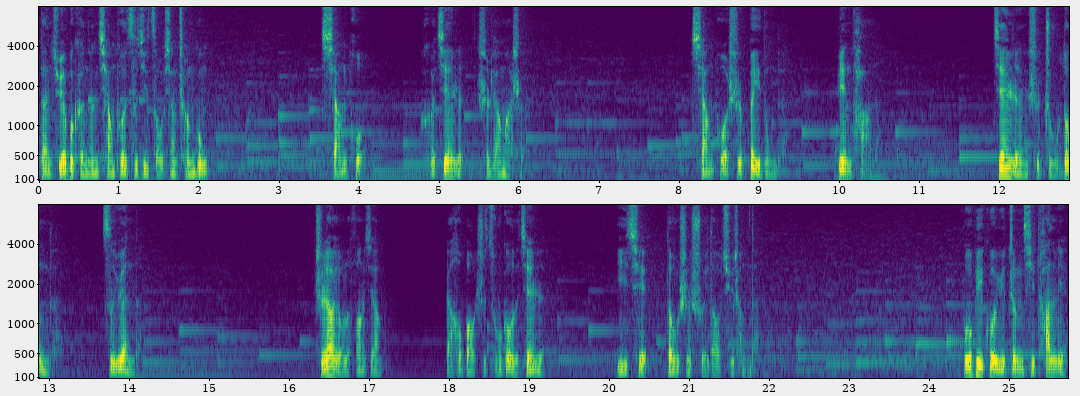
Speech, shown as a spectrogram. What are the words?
但绝不可能强迫自己走向成功。强迫和坚韧是两码事儿。强迫是被动的、鞭挞的；坚韧是主动的、自愿的。只要有了方向，然后保持足够的坚韧，一切都是水到渠成的。不必过于争奇贪恋。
